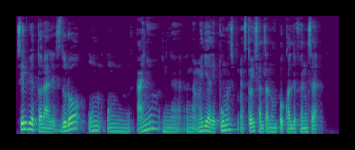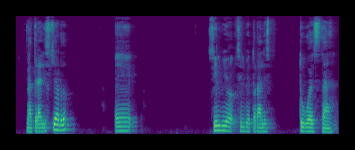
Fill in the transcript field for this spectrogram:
Silvio Torales duró un, año en la, media de Pumas. Me estoy saltando un poco al defensa lateral izquierdo. Eh, Silvio, Silvio Torales tuvo esta,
